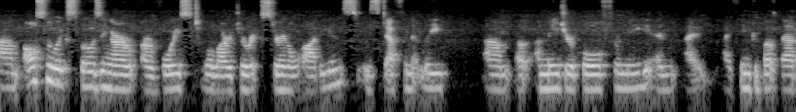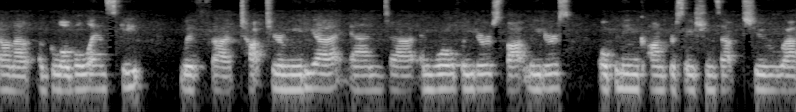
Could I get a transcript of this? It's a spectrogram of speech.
Um, also, exposing our, our voice to a larger external audience is definitely um, a, a, major goal for me. And I, I think about that on a, a global landscape with uh, top tier media and, uh, and world leaders, thought leaders, opening conversations up to, uh,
